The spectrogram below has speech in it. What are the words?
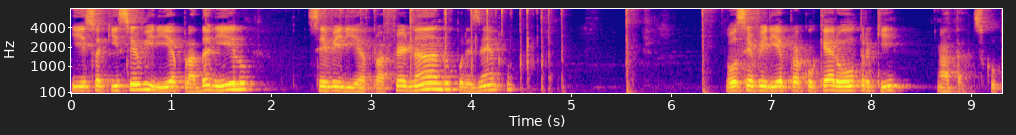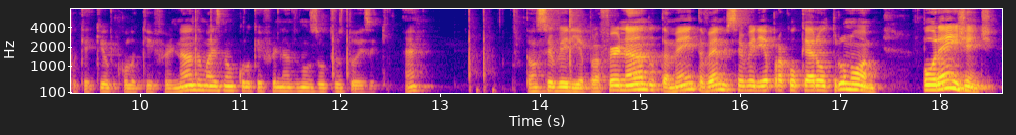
E isso aqui serviria para Danilo, serviria para Fernando, por exemplo, ou serviria para qualquer outro aqui. Ah tá, desculpa que aqui eu coloquei Fernando, mas não coloquei Fernando nos outros dois aqui, né? Então serviria para Fernando também, tá vendo? Serviria para qualquer outro nome. Porém, gente,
